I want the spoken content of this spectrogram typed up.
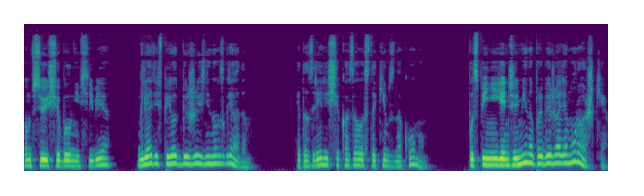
Он все еще был не в себе, глядя вперед безжизненным взглядом. Это зрелище казалось таким знакомым. По спине Янджимина пробежали мурашки.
